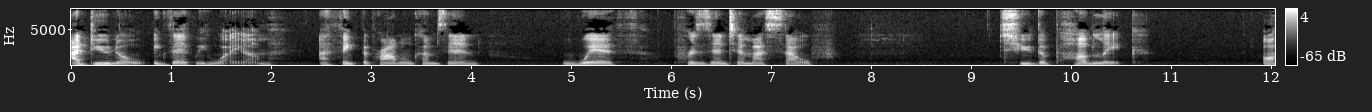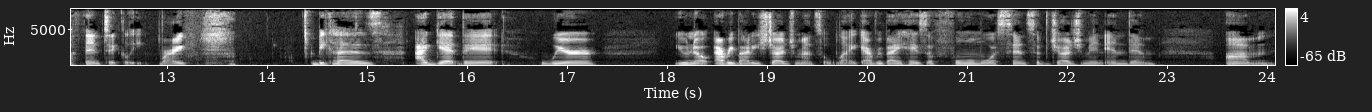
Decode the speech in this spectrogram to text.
I do know exactly who I am. I think the problem comes in with presenting myself to the public authentically, right? Because I get that we're, you know, everybody's judgmental. Like everybody has a form or sense of judgment in them. Um,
